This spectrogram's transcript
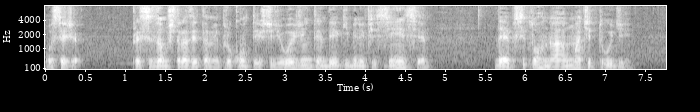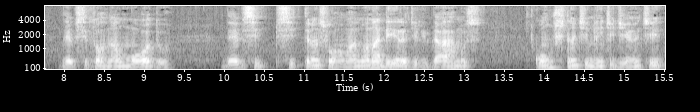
Ou seja, precisamos trazer também para o contexto de hoje entender que beneficência deve se tornar uma atitude, deve se tornar um modo, deve se, se transformar numa maneira de lidarmos constantemente diante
